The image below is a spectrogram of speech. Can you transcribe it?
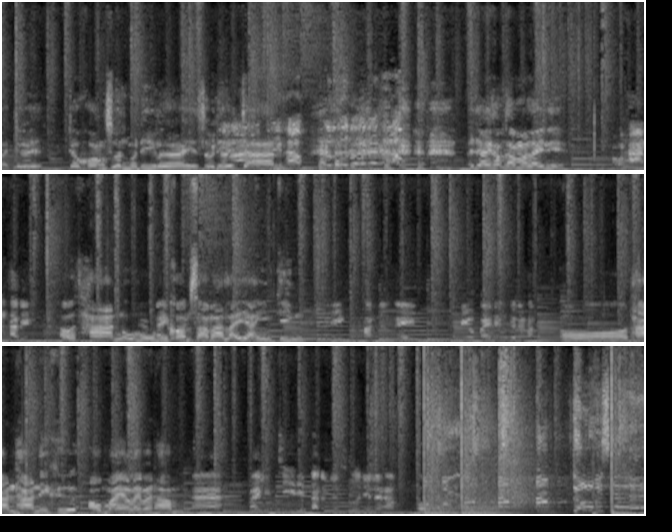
มาเจอเจ้าของสวนพอดีเลย สวัสดีอาจารย์ครับอาจารย์เขาทำอะไรนี่เขาทานครับดิเขาทานโอ้โหมีความสามารถหลายอย่างจริง อันนี้ความดึงไอ้ดียวไปดึงขึ้นนะครับอ๋อทานทานนี้คือเอาไม้อะไรมาทำอ่าไม้ลิ้นจี่ที่ตัดออกจากสวนนี่เลยครับ Don't be scared.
